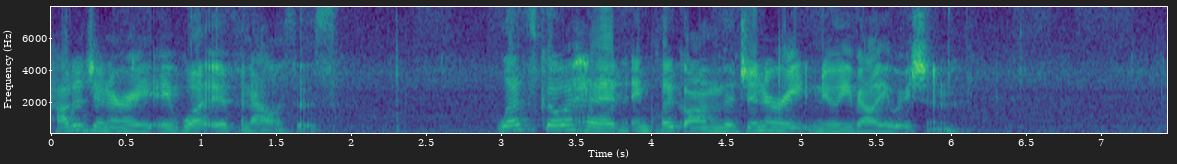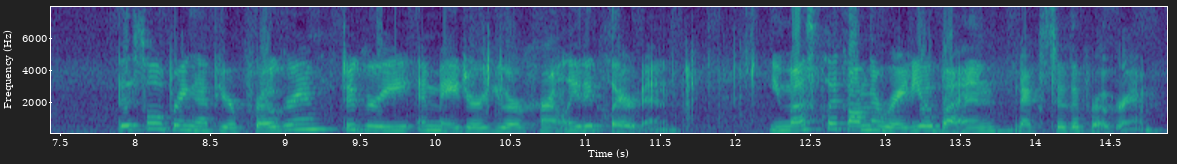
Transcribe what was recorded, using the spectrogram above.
how to generate a what if analysis. Let's go ahead and click on the Generate New Evaluation. This will bring up your program, degree, and major you are currently declared in. You must click on the radio button next to the program.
